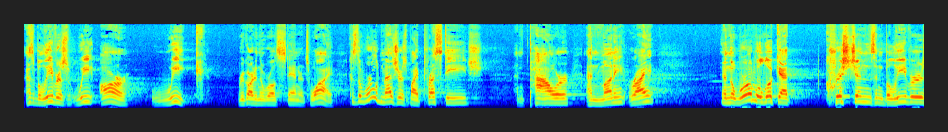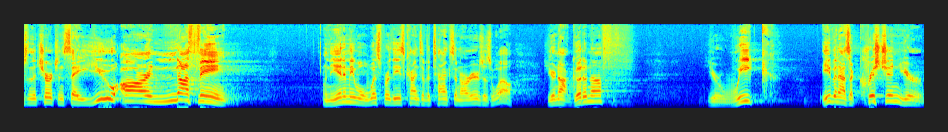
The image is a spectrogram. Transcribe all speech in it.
As believers, we are weak regarding the world's standards. Why? Because the world measures by prestige and power and money, right? And the world will look at Christians and believers in the church and say, You are nothing. And the enemy will whisper these kinds of attacks in our ears as well. You're not good enough. You're weak. Even as a Christian, you're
